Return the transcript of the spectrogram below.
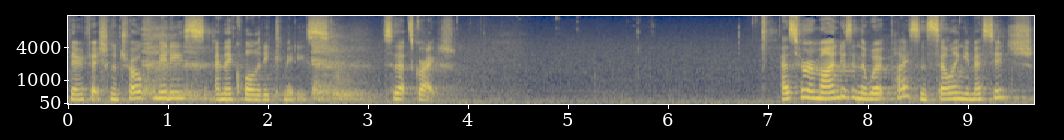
their infection control committees, and their quality committees. So that's great. As for reminders in the workplace and selling your message,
